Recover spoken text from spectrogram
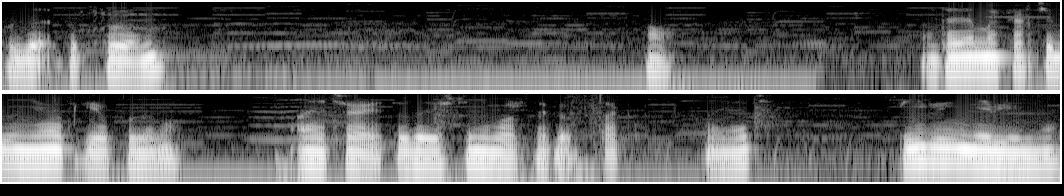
Kurde, zepsułem. O. Na tym Minecrafcie bym nie miał takiego problemu. A nie, czekaj, tutaj jeszcze nie można tego tak zmieniać. Piglin, nie bilny.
